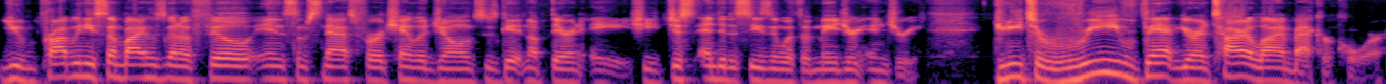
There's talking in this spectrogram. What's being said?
You probably need somebody who's going to fill in some snaps for Chandler Jones, who's getting up there in age. He just ended the season with a major injury. You need to revamp your entire linebacker core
